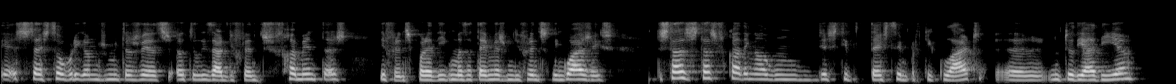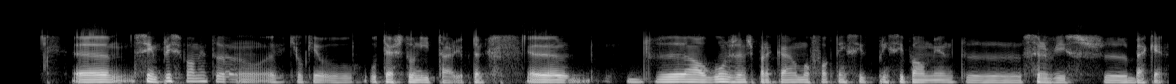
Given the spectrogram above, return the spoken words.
estes testes obrigam-nos muitas vezes a utilizar diferentes ferramentas, diferentes paradigmas, até mesmo diferentes linguagens. Estás, estás focado em algum deste tipo de testes em particular uh, no teu dia a dia? Uh, sim, principalmente uh, aquilo que é o, o teste unitário. Portanto, de alguns anos para cá, o meu foco tem sido principalmente serviços back-end.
